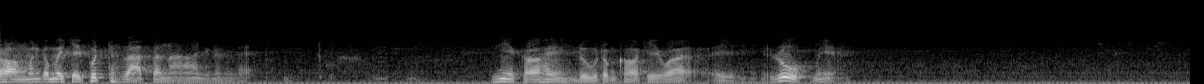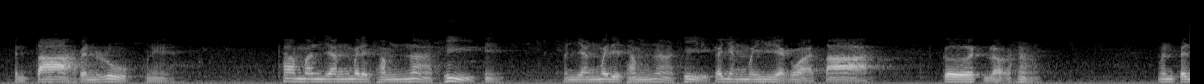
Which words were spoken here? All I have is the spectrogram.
รอง มันก็ไม่ใช่พุทธศาสนาอยู่นั่นแหละ นี่ขอให้ดูตรงข้อที่ว่ารูปเนี่ย เป็นตาเป็นรูปนี่ถ้ามันยังไม่ได้ทำหน้าที่มันยังไม่ได้ทำหน้าที่ ก็ยังไม่เรียกว่าตาเกิดหรอก มันเป็น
